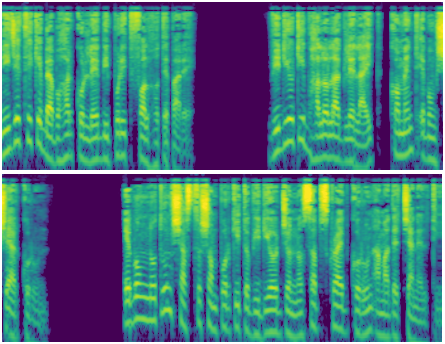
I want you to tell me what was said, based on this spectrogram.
নিজে থেকে ব্যবহার করলে বিপরীত ফল হতে পারে। ভিডিওটি ভালো লাগলে লাইক, কমেন্ট এবং শেয়ার করুন। এবং নতুন স্বাস্থ্য সম্পর্কিত ভিডিওর জন্য সাবস্ক্রাইব করুন আমাদের চ্যানেলটি।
